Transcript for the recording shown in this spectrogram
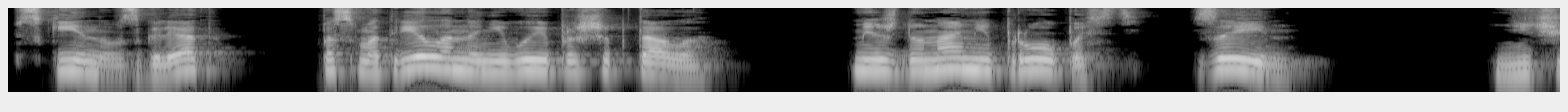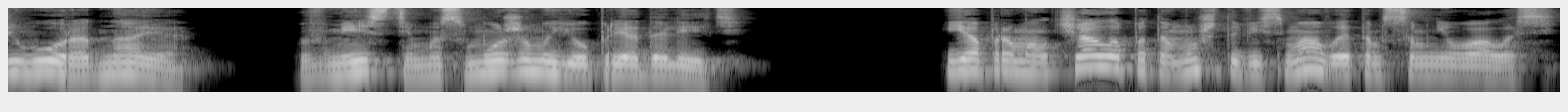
Вскинув взгляд, посмотрела на него и прошептала. «Между нами пропасть, Зейн». «Ничего, родная. Вместе мы сможем ее преодолеть». Я промолчала, потому что весьма в этом сомневалась.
